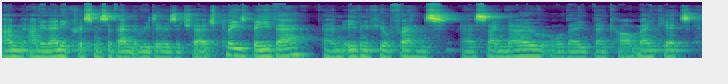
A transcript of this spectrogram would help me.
and, and in any Christmas event that we do as a church, please be there, um, even if your friends uh, say no or they, they can't make it.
